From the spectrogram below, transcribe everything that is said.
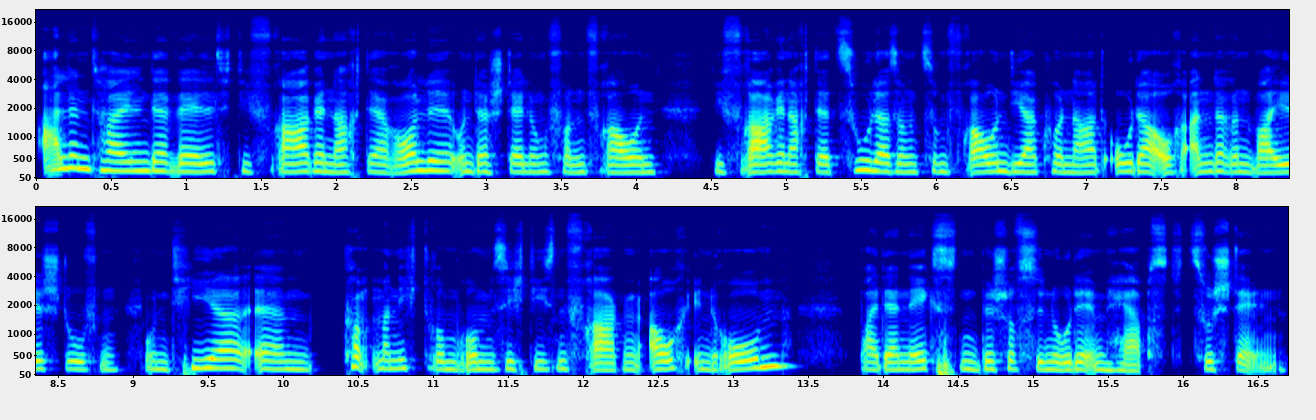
allen Teilen der Welt. Die Frage nach der Rolle und der Stellung von Frauen, die Frage nach der Zulassung zum Frauendiakonat oder auch anderen Weihestufen. Und hier ähm, kommt man nicht drum rum, sich diesen Fragen auch in Rom bei der nächsten Bischofssynode im Herbst zu stellen.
